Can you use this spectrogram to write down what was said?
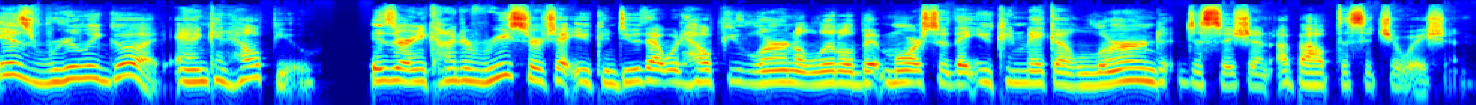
is really good and can help you. Is there any kind of research that you can do that would help you learn a little bit more so that you can make a learned decision about the situation?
